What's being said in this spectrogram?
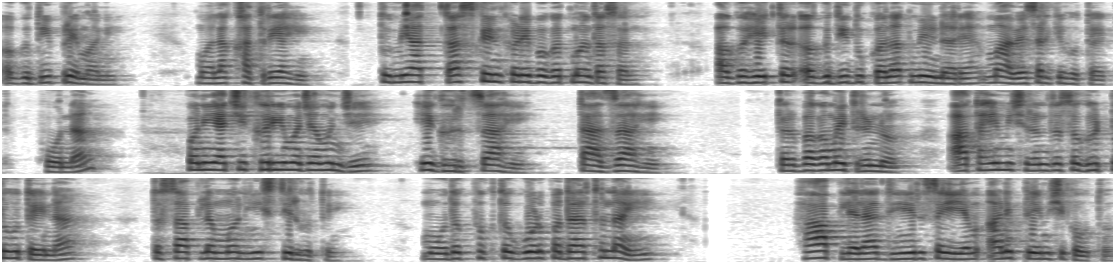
अगदी प्रेमाने. मला खात्री आहे. तुम्ही आत्ता स्क्रीनकडे बघत म्हणत असाल. अगं हे तर अगदी दुकानात मिळणाऱ्या माव्यासारखे होत आहेत हो ना? पण याची खरी मजा म्हणजे हे घरचं आहे ताजं आहे. तर बघा मैत्रिणं आता हे मिश्रण जसं घट्ट होतंय ना तसं आपलं मनही स्थिर होते मोदक फक्त गोड पदार्थ नाही हा आपल्याला धीर संयम आणि प्रेम शिकवतो.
